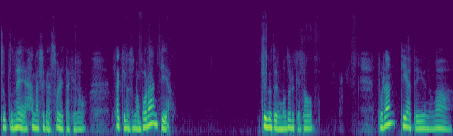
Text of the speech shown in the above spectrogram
ちょっとね、話が逸れたけど、さっきのそのボランティアということに戻るけど、ボランティアというのは、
